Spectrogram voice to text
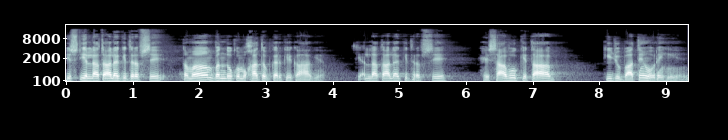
اس لیے اللہ تعالیٰ کی طرف سے تمام بندوں کو مخاطب کر کے کہا گیا کہ اللہ تعالیٰ کی طرف سے حساب و کتاب کی جو باتیں ہو رہی ہیں،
